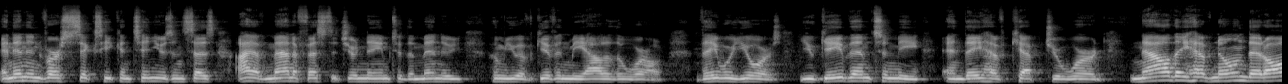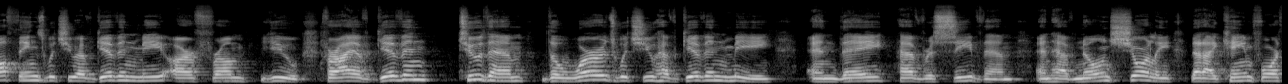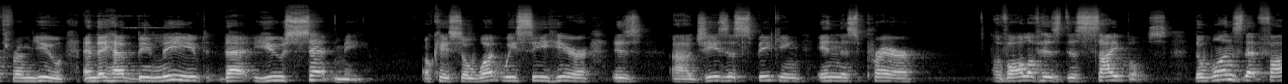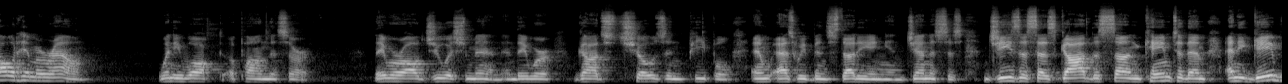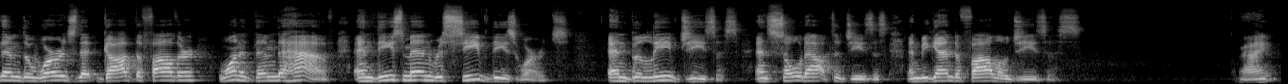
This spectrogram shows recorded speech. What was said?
And then in verse 6, he continues and says, I have manifested your name to the men whom you have given me out of the world. They were yours. You gave them to me, and they have kept your word. Now they have known that all things which you have given me are from you. For I have given to them the words which you have given me, and they have received them, and have known surely that I came forth from you, and they have believed that you sent me. Okay, so what we see here is uh, Jesus speaking in this prayer of all of his disciples, the ones that followed him around when he walked upon this earth. They were all Jewish men and they were God's chosen people. And as we've been studying in Genesis, Jesus, as God the Son, came to them and he gave them the words that God the Father wanted them to have. And these men received these words and believed Jesus and sold out to Jesus and began to follow Jesus. Right?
